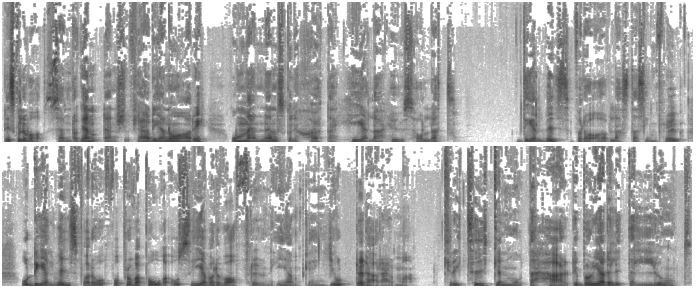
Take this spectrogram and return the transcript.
Det skulle vara söndagen den 24 januari och männen skulle sköta hela hushållet. Delvis för att avlasta sin fru och delvis för att få prova på och se vad det var frun egentligen gjorde där hemma. Kritiken mot det här, det började lite lugnt.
